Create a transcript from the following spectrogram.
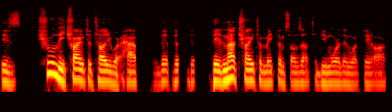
is truly trying to tell you what happened. They, they, they're not trying to make themselves out to be more than what they are.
